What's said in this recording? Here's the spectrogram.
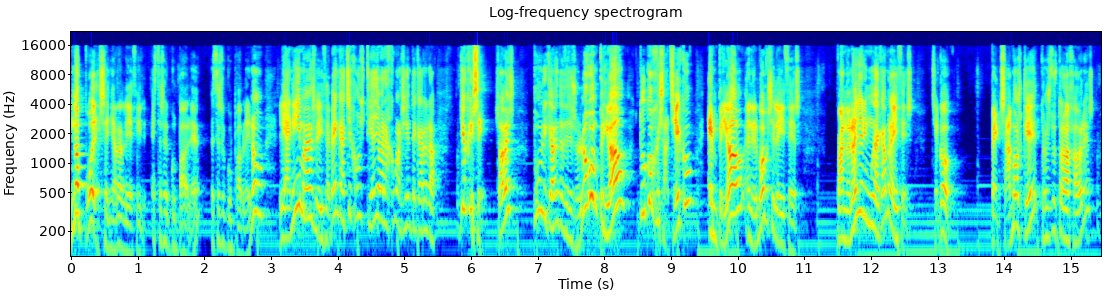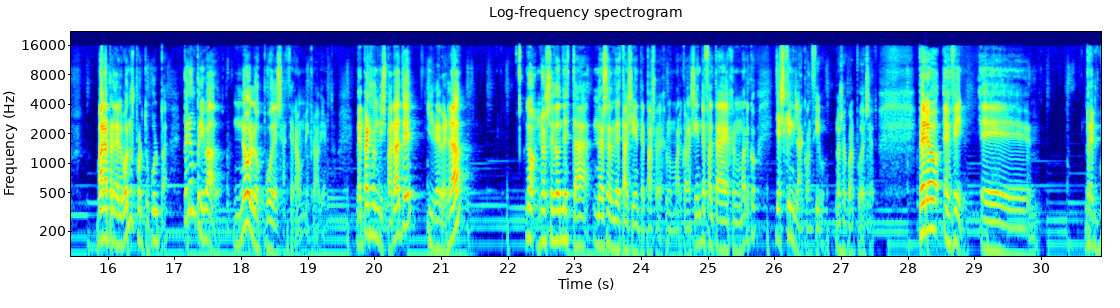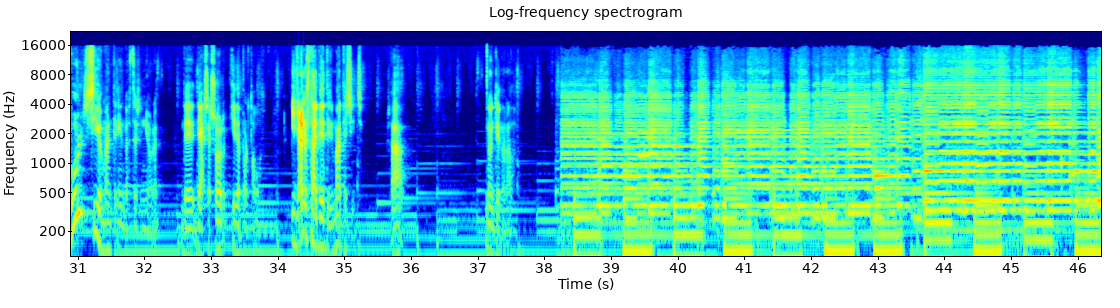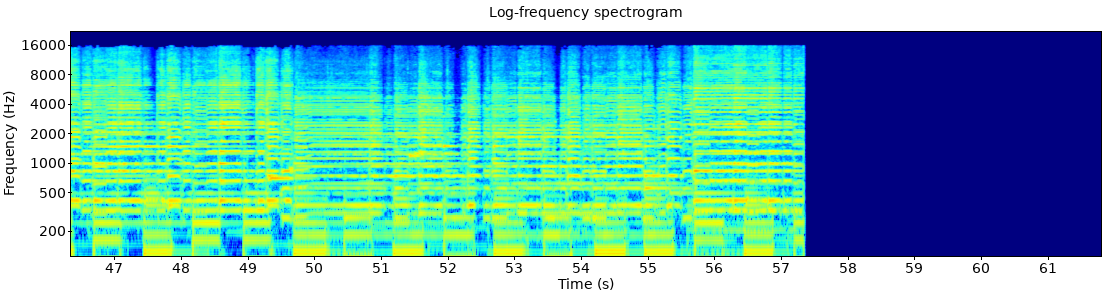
No puedes señalarle y decir, este es el culpable, ¿eh? Este es el culpable. No, le animas, le dices, venga, Checo, hostia, ya verás como la siguiente carrera. Yo qué sé, ¿sabes? Públicamente haces eso. Luego en privado, tú coges a Checo, en privado, en el box, y le dices, cuando no haya ninguna cámara, dices, Checo, pensamos que todos estos trabajadores van a perder el bonus por tu culpa. Pero en privado, no lo puedes hacer a un micro abierto. Me parece un disparate y de verdad. No, no sé dónde está. No sé dónde está el siguiente paso de Helmut Marco. La siguiente falta de Helmut Marco, ya es que ni la concibo. No sé cuál puede ser. Pero, en fin. Eh, Red Bull sigue manteniendo a este señor, ¿eh? de, asesor y de portavoz. Y ya no está Dietrich Matesic. O sea, no entiendo nada.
